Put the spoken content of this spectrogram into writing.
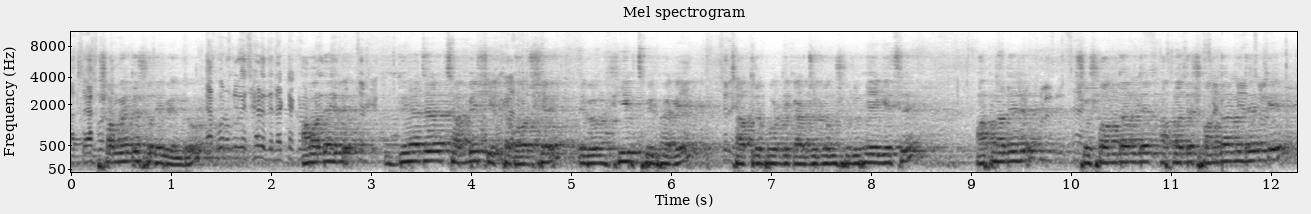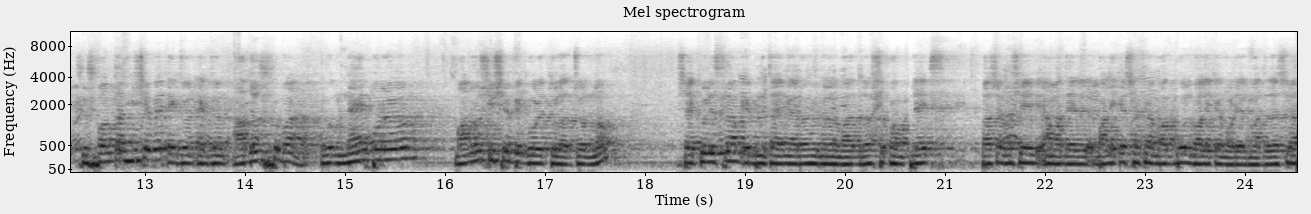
আচ্ছা সময়ত সুধীবিন্দু আমাদের দুই হাজার ছাব্বিশ শিক্ষাবর্ষে এবং হিপস বিভাগে ছাত্র ভর্তি কার্যক্রম শুরু হয়ে গেছে। আপনাদের সুসন্তানদের, আপনাদের সন্তানদেরকে সুসন্তান হিসেবে একজন একজন আদর্শবান এবং ন্যায়পরায়ণ মানুষ হিসেবে গড়ে তোলার জন্য শেখুল ইসলাম ইবনে তাইমিয়া রহিমুল্লাহ মাদ্রাসা কমপ্লেক্স, পাশাপাশি আমাদের বালিকা শাখা মকবুল বালিকা মডেল মাদ্রাসা,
